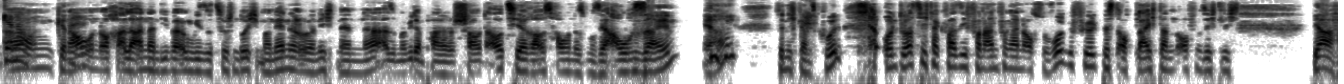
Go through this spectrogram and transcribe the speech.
Genau. Ähm, genau, und auch alle anderen, die wir irgendwie so zwischendurch immer nennen oder nicht nennen. Ne? Also mal wieder ein paar Shoutouts hier raushauen, das muss ja auch sein. Ja, finde ich ganz cool. Und du hast dich da quasi von Anfang an auch so wohl gefühlt, bist auch gleich dann offensichtlich ja,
